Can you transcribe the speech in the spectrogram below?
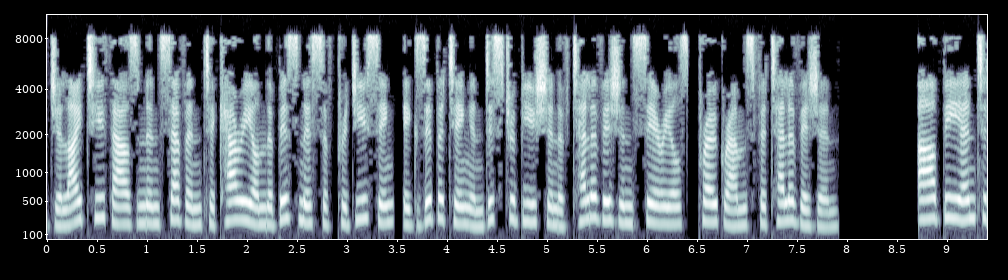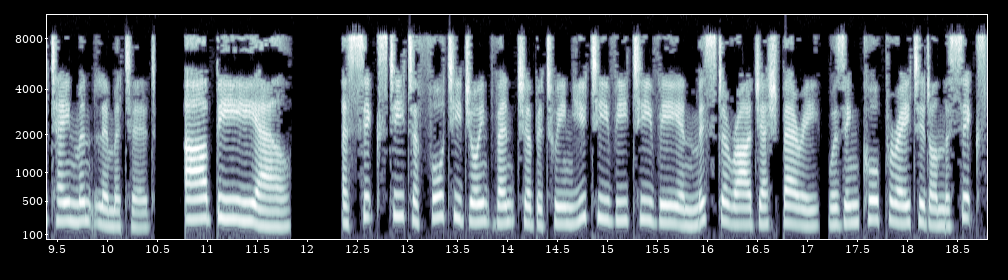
July 2007 to carry on the business of producing, exhibiting and distribution of television serials, programs for television. RB Entertainment Limited RBEL a 60-40 joint venture between UTV-TV and Mr. Rajesh Berry, was incorporated on 6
